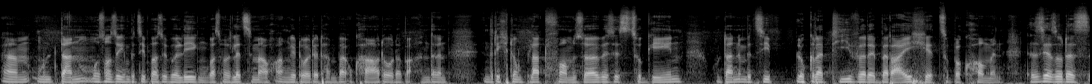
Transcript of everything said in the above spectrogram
Ähm, und dann muss man sich im Prinzip was überlegen, was wir das letzte Mal auch angedeutet haben bei Okado oder bei anderen, in Richtung Plattform-Services zu gehen und dann im Prinzip lukrativere Bereiche zu bekommen. Das ist ja so das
